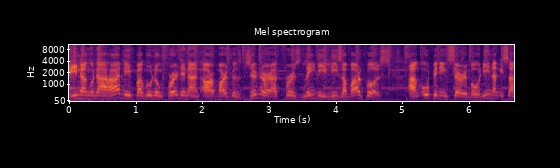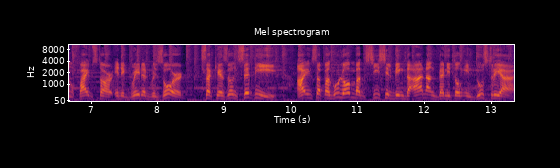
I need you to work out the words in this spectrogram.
Pinangunahan ni Pagulong Ferdinand R. Marcos Jr. at First Lady Liza Marcos ang opening ceremony ng isang five-star integrated resort sa Quezon City. Ayon sa Pagulo, magsisilbing daan ang ganitong industriya,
